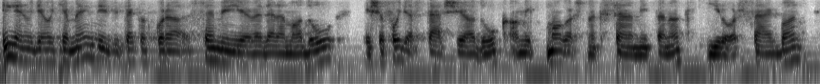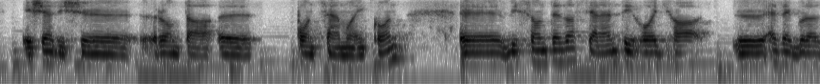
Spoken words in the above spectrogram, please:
Igen, ugye, hogyha megnézitek, akkor a személyi jövedelemadó és a fogyasztási adók, amik magasnak számítanak Írországban, és ez is ront a pontszámaikon. Viszont ez azt jelenti, hogy ha ezekből, az,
